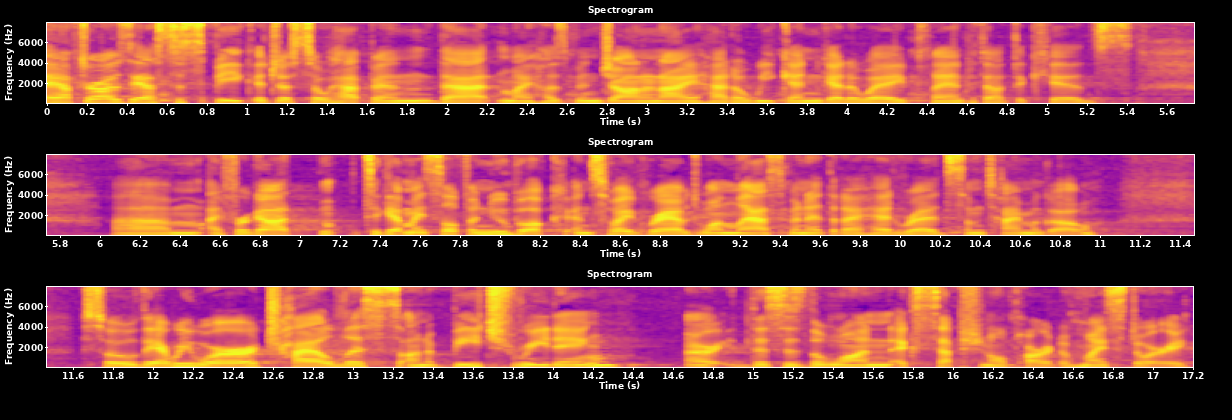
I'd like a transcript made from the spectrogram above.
After I was asked to speak, it just so happened that my husband John and I had a weekend getaway planned without the kids. Um, I forgot to get myself a new book, and so I grabbed one last minute that I had read some time ago. So there we were, childless on a beach reading. All right, this is the one exceptional part of my story.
